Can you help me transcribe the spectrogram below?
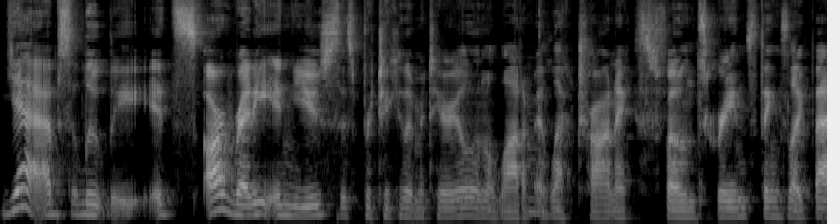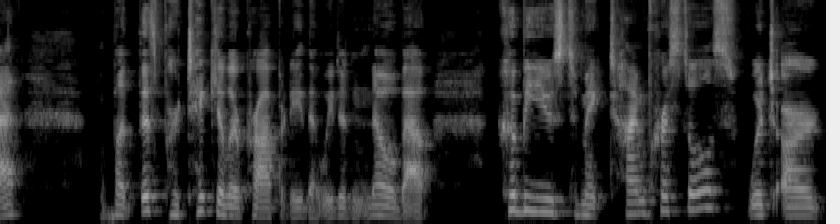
Yeah, absolutely. It's already in use, this particular material, in a lot of mm. electronics, phone screens, things like that. But this particular property that we didn't know about could be used to make time crystals, which are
